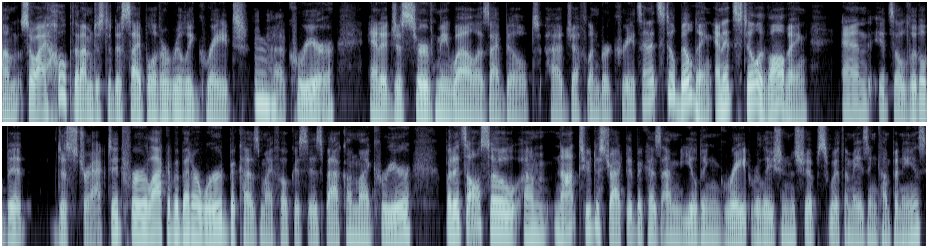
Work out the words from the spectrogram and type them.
Um, so I hope that I'm just a disciple of a really great mm. uh, career. And it just served me well as I built uh, Jeff Lindberg Creates. And it's still building and it's still evolving. And it's a little bit distracted, for lack of a better word, because my focus is back on my career. But it's also um, not too distracted because I'm yielding great relationships with amazing companies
